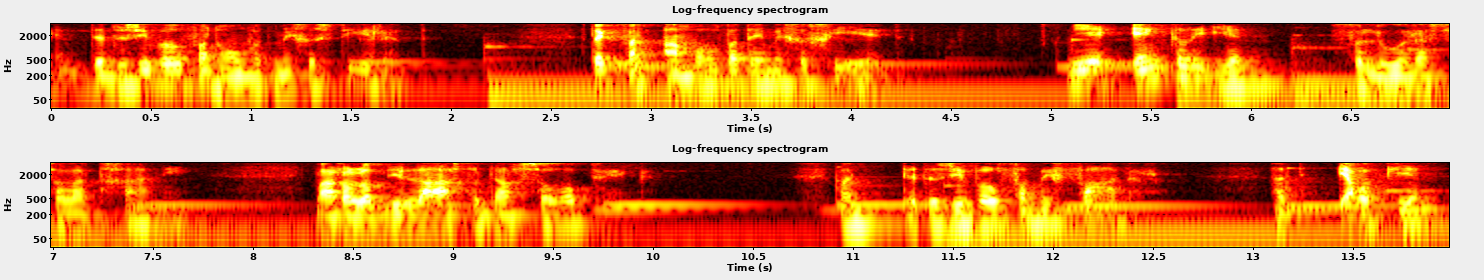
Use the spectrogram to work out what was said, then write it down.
En dit is die wil van hom wat my gestuur het. Dat ek van almal wat hy my gegee het nie 'n enkele een verlore sal laat gaan nie maar al op die laaste dag sal opwek. Want dit is die wil van my Vader dat elkeen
